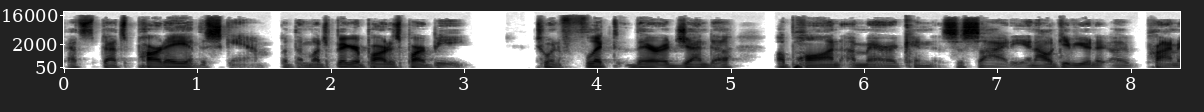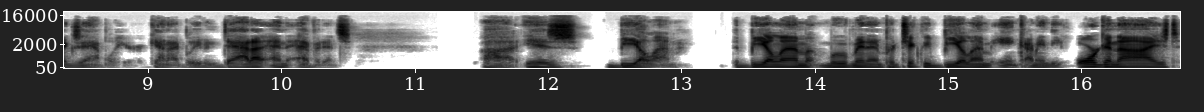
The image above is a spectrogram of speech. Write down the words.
That's that's part A of the scam but the much bigger part is part B to inflict their agenda upon American society. And I'll give you a, a prime example here. Again I believe in data and evidence uh, is BLM, the BLM movement, and particularly BLM Inc. I mean, the organized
